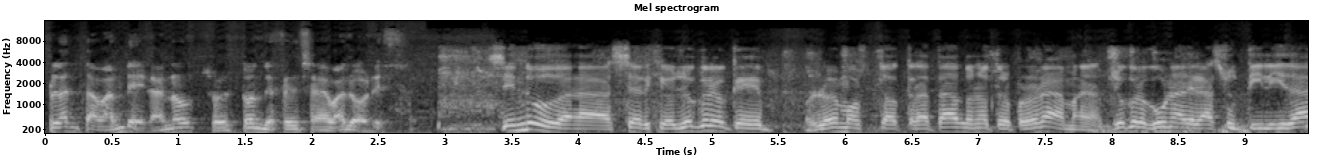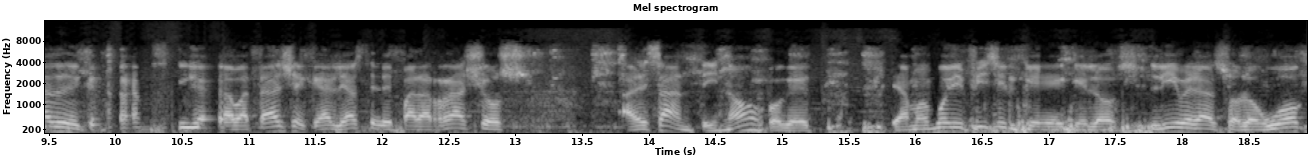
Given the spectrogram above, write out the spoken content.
planta bandera, ¿no? Sobre todo en defensa de valores. Sin duda, Sergio, yo creo que lo hemos tratado en otro programa. Yo creo que una de las utilidades de que Trump siga la batalla es que le hace de pararrayos a De Santis, ¿no? Porque, digamos, es muy difícil que, que los liberals o los woke,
